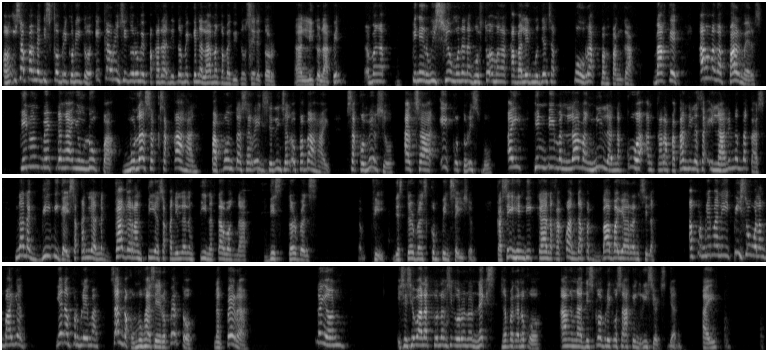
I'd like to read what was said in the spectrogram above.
Ang isa pang na-discover ko rito, ikaw rin siguro may pakana dito, may kinalaman ka ba dito, Senator uh, Lito Lapid? Ang mga pinirwisyo mo na ng husto ang mga kabalin mo diyan sa Purak, Pampanga. Bakit? Ang mga farmers, kinonvert na nga yung lupa mula sa sakahan papunta sa residential o pabahay, sa komersyo at sa ekoturismo ay hindi man lamang nila nakuha ang karapatan nila sa ilalim ng batas na nagbibigay sa kanila, nagkagarantiya sa kanila ng tinatawag na disturbance fee, disturbance compensation. Kasi hindi ka nakakuan, dapat babayaran sila. Ang problema ni piso walang bayad. Yan ang problema. Saan ba kumuha si Roberto ng pera? Ngayon, isisiwalat ko lang siguro no next sa pag-ano ko, ang na-discover ko sa aking research dyan ay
